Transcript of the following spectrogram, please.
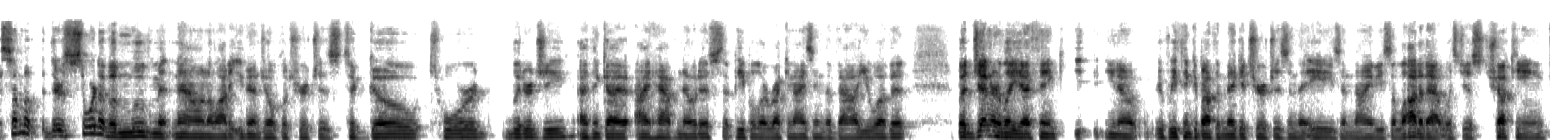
some of there's sort of a movement now in a lot of evangelical churches to go toward liturgy. I think i i have noticed that people are recognizing the value of it. But generally i think you know if we think about the mega churches in the 80s and 90s a lot of that was just chucking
